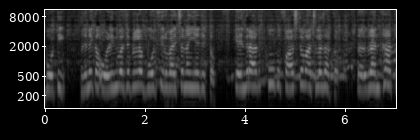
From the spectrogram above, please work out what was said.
बोटी म्हणजे नाही का ओळींवरती आपल्याला बोट फिरवायचं नाही आहे तिथं. केंद्रात खूप फास्ट वाचलं जातं. तर ग्रंथात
